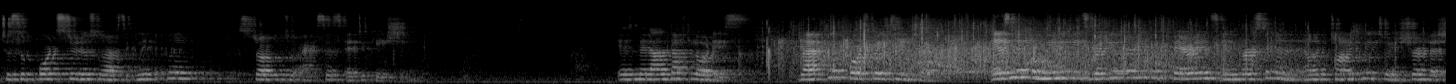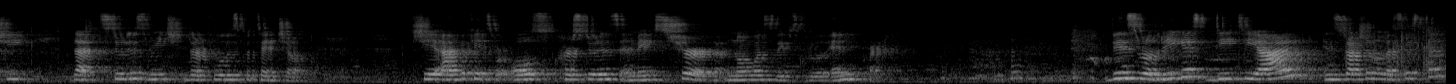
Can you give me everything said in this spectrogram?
to support students who have significantly struggled to access education. Esmeralda Flores, Radcliffe fourth grade teacher. Esme communicates regularly with parents in person and electronically to ensure that she, that students reach their fullest potential. She advocates for all her students and makes sure that no one slips through any crack. Vince Rodriguez, DTI, instructional assistant.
